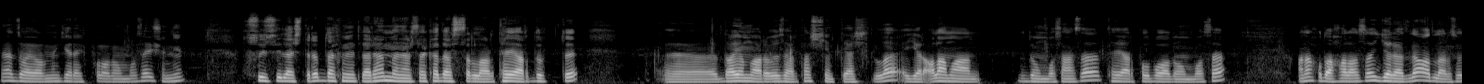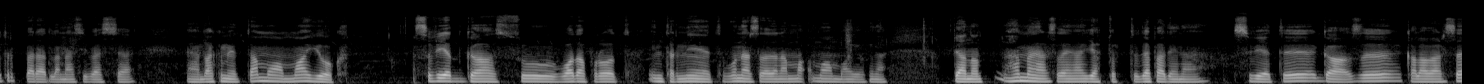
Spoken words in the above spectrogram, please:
yana joy o'rni kerak bo'ladigan bo'lsa shuni xususiylashtirib dokumentlari hamma narsa kadastrlari tayyor turibdi. Doimlari o'zlari toshkentda yashaydilar. Agar olaman degan bo'lsangizlar tayyor pul bo'ladigan bo'lsa ana xudo xohlasa keladilar otlarisi o'tirib beradilar nasib etsa dokumentdan muammo yo'q. Svet gaz suv vodoprovod internet bu narsalardan ham muammo yo'q bu hamma narsadan gap turibdi depadena sveti gazi qolaversa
